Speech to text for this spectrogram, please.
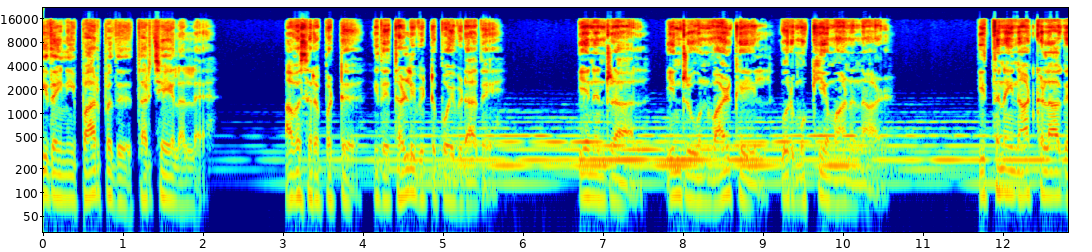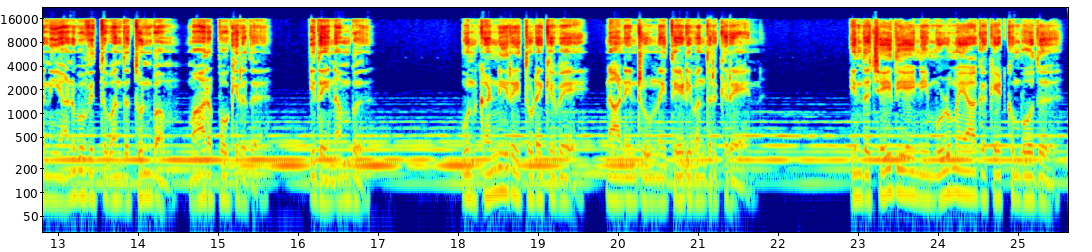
இதை நீ பார்ப்பது தற்செயல் அல்ல. அவசரப்பட்டு இதை தள்ளிவிட்டு போய்விடாதே. ஏனென்றால் இன்று உன் வாழ்க்கையில் ஒரு முக்கியமான நாள். இத்தனை நாட்களாக நீ அனுபவித்து வந்த துன்பம் மாறப்போகிறது. இதை நம்பு. உன் கண்ணீரை துடைக்கவே நான் இன்று உன்னை தேடி வந்திருக்கிறேன். இந்த செய்தியை நீ முழுமையாக கேட்கும்போது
